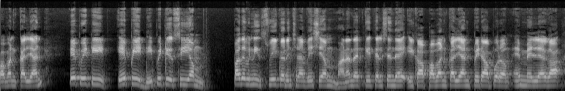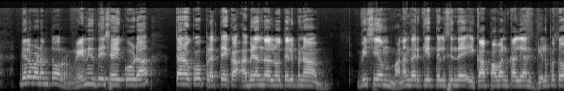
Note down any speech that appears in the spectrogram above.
పవన్ కళ్యాణ్ ఏపీటీ ఏపీ డిప్యూటీ సీఎం పదవిని స్వీకరించిన విషయం మనందరికీ తెలిసిందే. ఇక పవన్ కళ్యాణ్ పిఠాపురం ఎమ్మెల్యేగా గెలవడంతో రేణు దేశాయ్ కూడా తనకు ప్రత్యేక అభినందనలు తెలిపిన విషయం మనందరికీ తెలిసిందే. ఇక పవన్ కళ్యాణ్ గెలుపుతో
